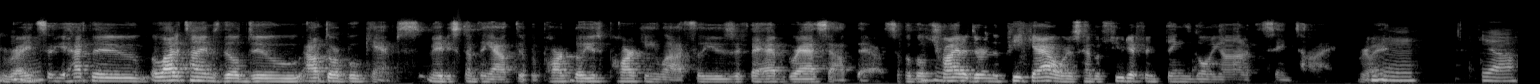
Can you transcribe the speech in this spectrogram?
right? Mm-hmm. So you have to. A lot of times they'll do outdoor boot camps, maybe something outdoor park. They'll use parking lots. They'll use if they have grass out there. So they'll mm-hmm. try to during the peak hours have a few different things going on at the same time, right? Mm-hmm. Yeah,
